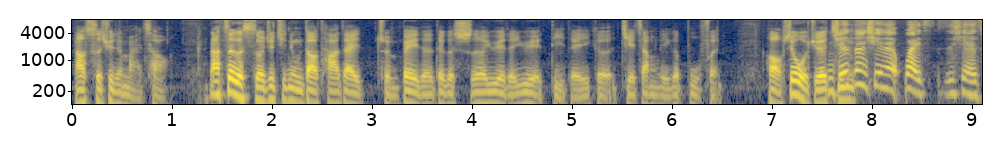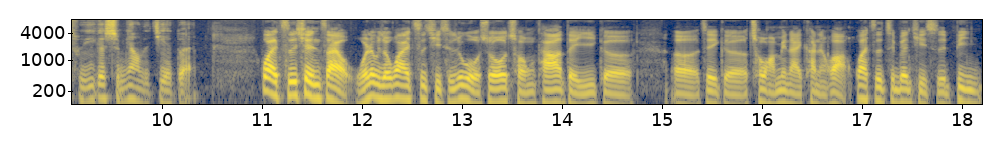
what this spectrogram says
然后持续的买超。那这个时候就进入到它在准备的这个十二月的月底的一个结账的一个部分。好，所以我觉得你觉得那现在外资现在处于一个什么样的阶段？外资现在，我认为说外资其实如果说从它的一个呃这个筹码面来看的话，外资这边其实并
